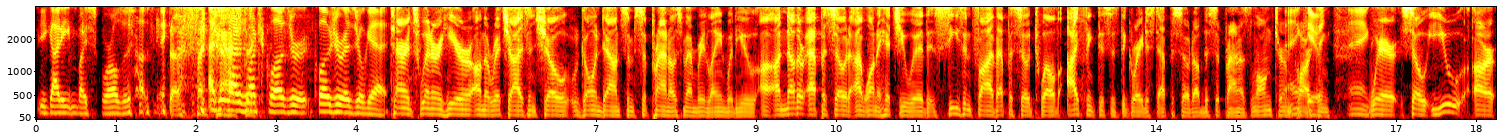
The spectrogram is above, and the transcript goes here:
he got eaten by squirrels or something." That's That's about as much closure closure as you'll get. Terence Winter here on the Rich Eisen Show. We're going down some Sopranos memory lane with you. Uh, another episode I want to hit you with is season five, episode twelve. I think this is the greatest episode of the Sopranos. Long term parking. Thanks. Where so you are.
